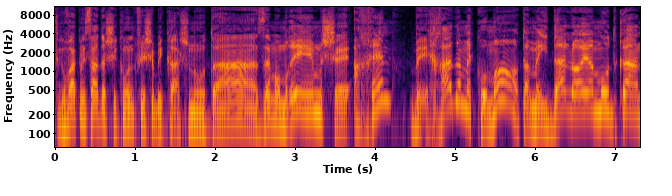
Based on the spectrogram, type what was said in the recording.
תגובת משרד השיכון כפי שביקשנו אותה, אז הם אומרים שאכן באחד המקומות המידע לא היה מעודכן,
